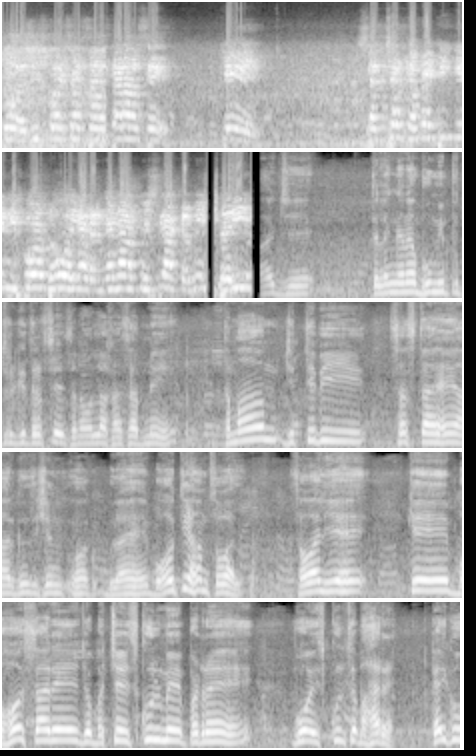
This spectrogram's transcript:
तो अज़ीज़ पाशा साहब तरह से के स्ट्रक्चर कमेटी की रिपोर्ट हो या रंगनाथ मिश्रा कमिश्नरी आज तेलंगाना भूमि पुत्र की तरफ़ से सनाउल्ला खान साहब ने तमाम जितने भी संस्था हैं, ऑर्गेनाइजेशन वहाँ बुलाए हैं, बहुत ही अहम सवाल। सवाल ये है कि बहुत सारे जो बच्चे स्कूल में पढ़ रहे हैं, वो स्कूल से बाहर हैं। कई को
